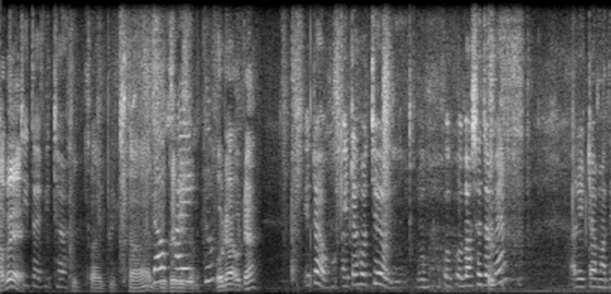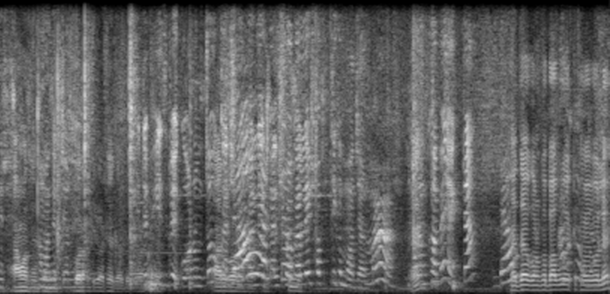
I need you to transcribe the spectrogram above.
খাবে? চিতই পিঠা। চিতই পিঠা দুধের। একটু। ওটা ওটা? এটা এটা হচ্ছে ওই বাসা যাবে। আর এটা আমাদের আমাদের জন্য। গরম থেকে বাসায় যাবে এটা ভিজবে গরম তো কাল সকালে কাল সকালে সব থেকে মজা মা। গরম খাবে একটা? দাও। হ্যাঁ, গরম বাবু একটু খাবে বলে।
